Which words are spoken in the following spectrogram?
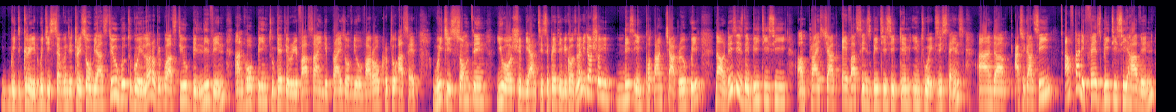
with greed which is 73 so we are still good to go. A lot of people are still believing and hoping to get a reversal in the price of the overall crypto asset which is something you all should be anticipating. Because let me just show you this important chart real quick. Now this is the btc um, price chart ever since btc came into existence. And um, as you can see after the first BTC halving,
